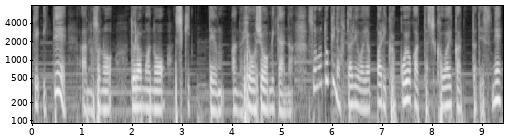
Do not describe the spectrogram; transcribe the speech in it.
ていてあのそのドラマの式典あの表彰みたいな。その時の2人はやっぱりかっこよかったし可愛かったですね。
